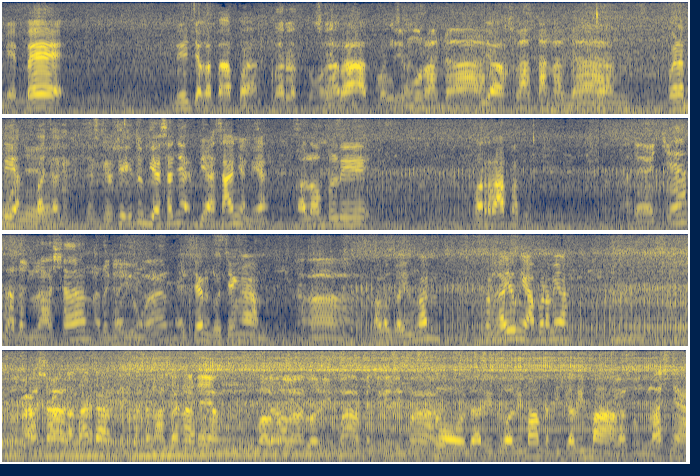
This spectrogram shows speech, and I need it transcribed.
MYP ini Jakarta apa Barat. Barat Timur ada. Iya. Selatan ada. Pokoknya nanti ya, Semuanya ya. baca aja di deskripsi itu biasanya biasanya nih ya kalau beli per apa tuh Ada ecer, ada gelasan, ada gayungan. Ecer gocengan. Ah, Kalau gayungan bukan gayung ya apa namanya? gelasan. Gelasan. Gelasan ada yang dari 25 sampai 35. Tuh dari 25 sampai 35. Tergantung gelasnya.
